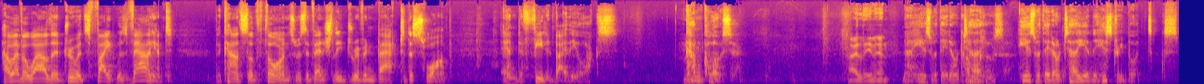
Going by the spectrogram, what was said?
However, while the druids' fight was valiant, the Council of Thorns was eventually driven back to the swamp and defeated by the orcs. Come closer. I lean in. Now, here's what they don't tell you. Here's what they don't tell you in the history books.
